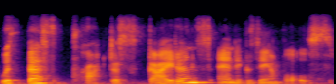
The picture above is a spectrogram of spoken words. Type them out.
with best practice guidance and examples.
